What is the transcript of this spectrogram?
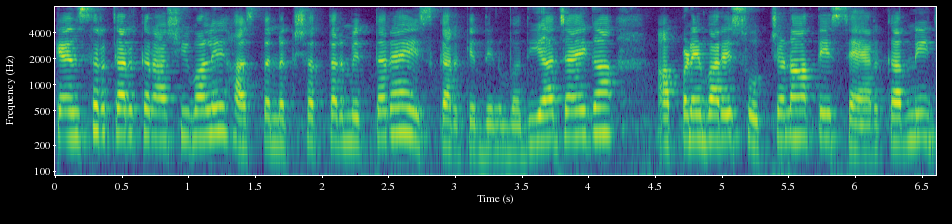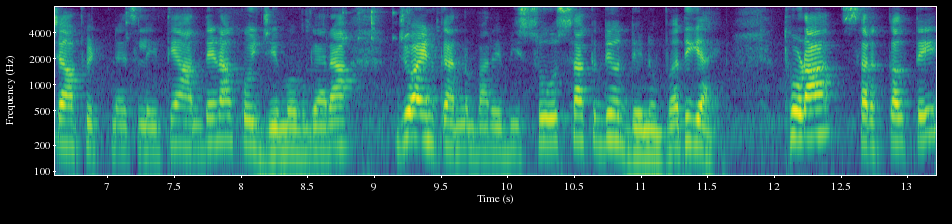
ਕੈਂਸਰ ਕਰਕ ਰਾਸ਼ੀ ਵਾਲੇ ਹਸਤ ਨਕਸ਼ਤਰ ਮਿੱਤਰ ਹੈ, ਇਸ ਕਰਕੇ ਦਿਨ ਵਧੀਆ ਜਾਏਗਾ। ਆਪਣੇ ਬਾਰੇ ਸੋਚਣਾ ਤੇ ਸੈਰ ਕਰਨੀ ਜਾਂ ਫਿਟਨੈਸ ਲਈ ਧਿਆਨ ਦੇਣਾ, ਕੋਈ ਜਿਮ ਵਗੈਰਾ ਜੁਆਇਨ ਕਰਨ ਬਾਰੇ ਵੀ ਸੋਚ ਸਕਦੇ ਹੋ, ਦਿਨ ਵਧੀਆ ਹੈ। ਥੋੜਾ ਸਰਕਲ ਤੇ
